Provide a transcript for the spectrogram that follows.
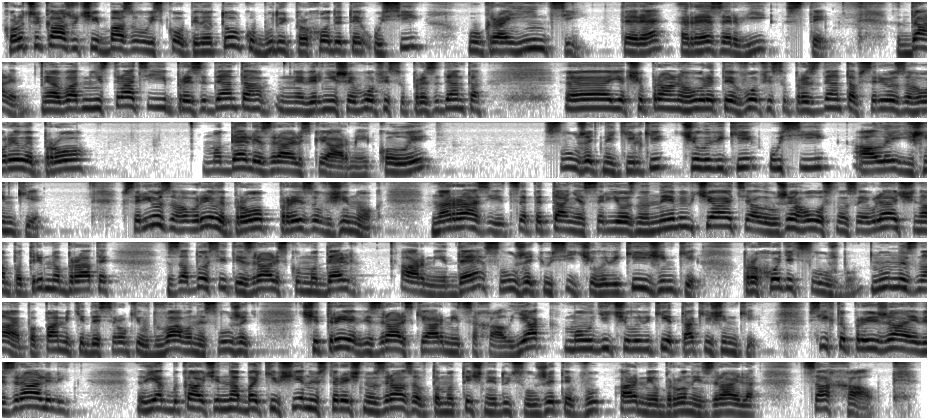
Коротше кажучи, базову військову підготовку будуть проходити усі українці резервісти. Далі в адміністрації президента, вірніше в офісу президента, е, якщо правильно говорити, в офісу президента всерйоз заговорили про модель ізраїльської армії, коли служать не тільки чоловіки, усі, але й жінки. Всерйоз заговорили про призов жінок. Наразі це питання серйозно не вивчається, але вже голосно заявляють, що нам потрібно брати за досвід ізраїльську модель армії, де служать усі чоловіки і жінки, проходять службу. Ну, не знаю, по пам'яті десь років два вони служать чи три в ізраїльській армії Цахал. Як молоді чоловіки, так і жінки. Всі, хто приїжджає в Ізраїль, як би кажучи, на батьківщину історичну зразу автоматично йдуть служити в армії оборони Ізраїля Цахал.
